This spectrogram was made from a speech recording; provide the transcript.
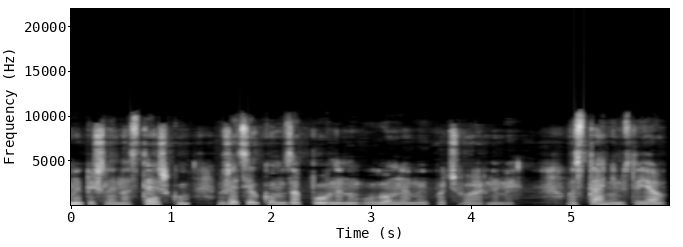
Ми пішли на стежку, вже цілком заповнену уломними й почварними. Останнім стояв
